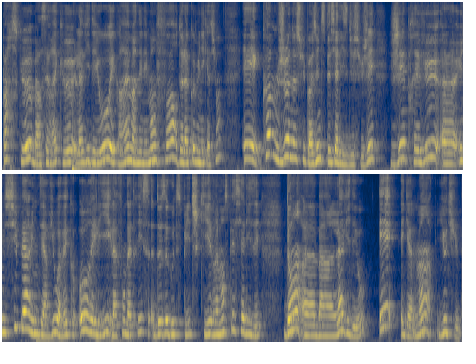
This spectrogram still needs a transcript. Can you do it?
parce que ben, c'est vrai que la vidéo est quand même un élément fort de la communication. Et comme je ne suis pas une spécialiste du sujet, j'ai prévu euh, une super interview avec Aurélie, la fondatrice de The Good Speech, qui est vraiment spécialisée dans euh, ben, la vidéo et également YouTube.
